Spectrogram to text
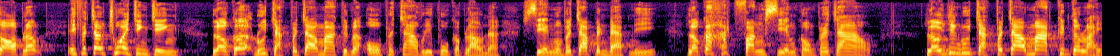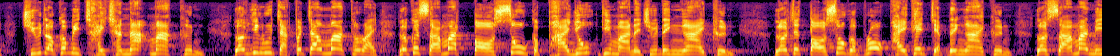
สอบแล้วไอ้พระเจ้าช่วยจริง ๆ เราก็รู้จักพระเจ้ามากขึ้นว่าโอ้พระเจ้าที่พูดกับเรานะ เสียงของพระเจ้าเป็นแบบนี้ เราก็หัดฟังเสียงของพระเจ้า เรายิ่งรู้จักพระเจ้ามากขึ้นเท่าไหร่ ชีวิตเราก็มีชัยชนะมากขึ้น เรายิ่งรู้จักพระเจ้ามากเท่าไหร่ เราก็สามารถต่อสู้กับพายุที่มาในชีวิตได้ง่ายขึ้น เราจะต่อสู้กับโรคภัยแค่เจ็บได้ง่ายขึ้น เราสามารถมี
